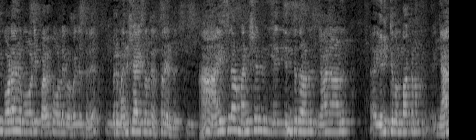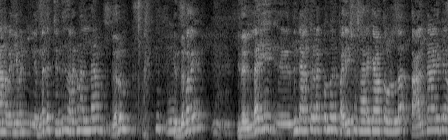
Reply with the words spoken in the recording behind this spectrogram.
ഈ കോടാന കോടി പഴക്കമുള്ള ഈ പ്രപഞ്ചത്തിൽ ഒരു മനുഷ്യായുസ് പറഞ്ഞാൽ എത്രയുണ്ട്? ആ ആയുസിൽ ആ മനുഷ്യൻ എന്റേതാണ് ഞാനാണ് എനിക്കിതുണ്ടാക്കണം ഞാനാണ് വലിയവൻ എന്നൊക്കെ ചിന്തിച്ച് നടക്കണമെല്ലാം വെറും എന്ത് പറയാ ഇതെല്ലാം ഈ ഇതിന്റെ അകത്ത് കിടക്കുന്ന ഒരു പരീക്ഷശാലയ്ക്കകത്തുള്ള താൽക്കാലിക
